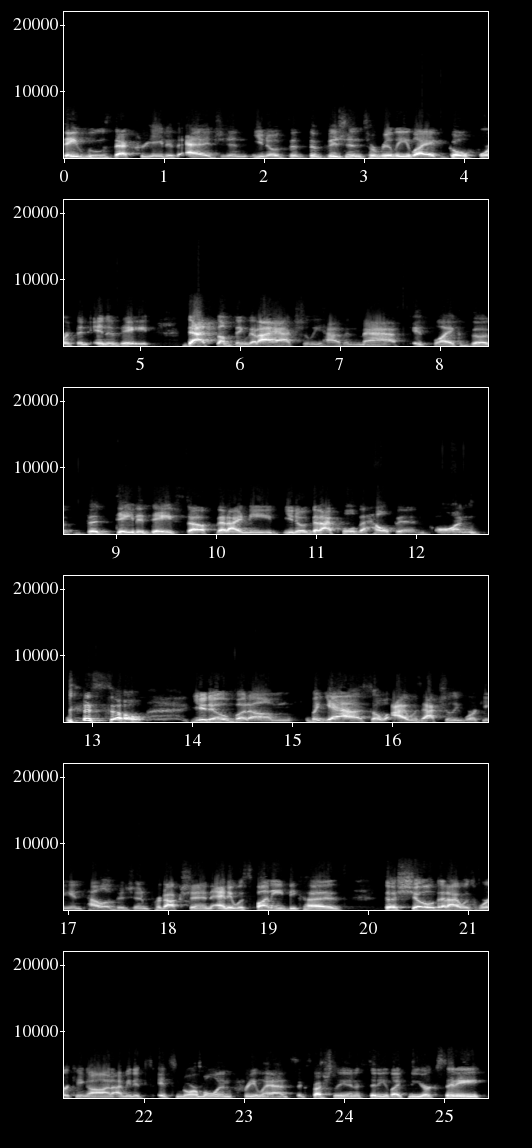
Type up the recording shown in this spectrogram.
they lose that creative edge and, you know, the, the vision to really like go forth and innovate. That's something that I actually have in mass. It's like the the day-to-day stuff that I need, you know, that I pull the help in on. so, you know, but um but yeah, so I was actually working in television production and it was funny because the show that I was working on, I mean, it's it's normal in freelance, especially in a city like New York City.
